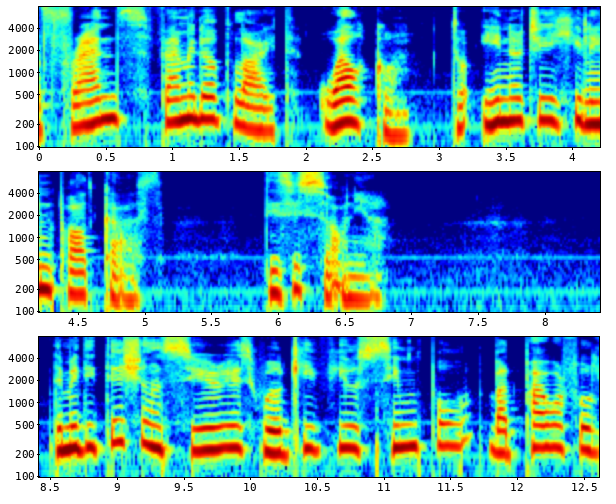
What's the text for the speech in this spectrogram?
friends, family of light, welcome to Energy Healing Podcast. This is Sonia. The meditation series will give you simple but powerful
